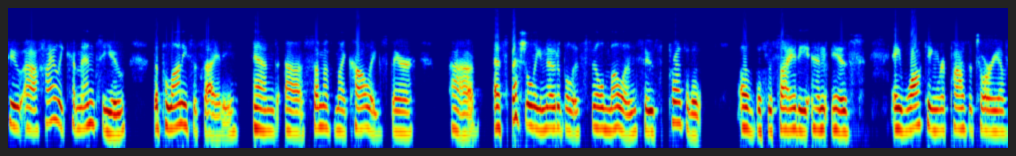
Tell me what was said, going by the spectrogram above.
to uh, highly commend to you the Polanyi Society and uh, some of my colleagues there. Uh, especially notable is Phil Mullins, who's president of the society and is a walking repository of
